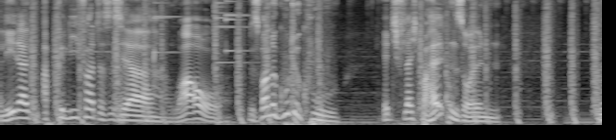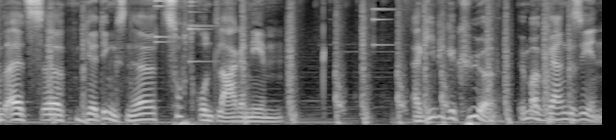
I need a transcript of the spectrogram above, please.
Leder abgeliefert? Das ist ja... Wow. Das war eine gute Kuh. Hätte ich vielleicht behalten sollen. Und als, äh, hier Dings, ne, Zuchtgrundlage nehmen. Ergiebige Kühe. Immer gern gesehen.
